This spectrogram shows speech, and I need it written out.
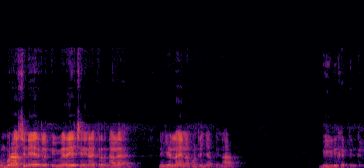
கும்பராசி நேயர்களுக்கு விரையச்சனி நடக்கிறதுனால நீங்கள் எல்லாம் என்ன பண்ணுறீங்க அப்படின்னா வீடு கட்டுங்கள்.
